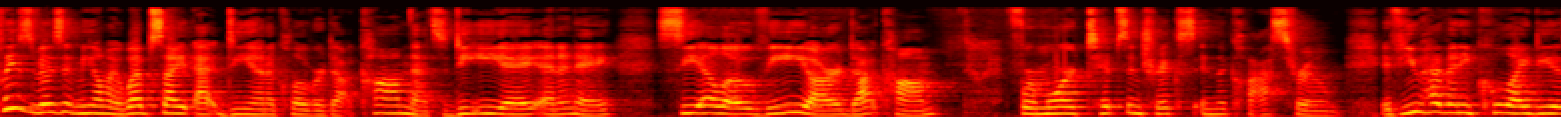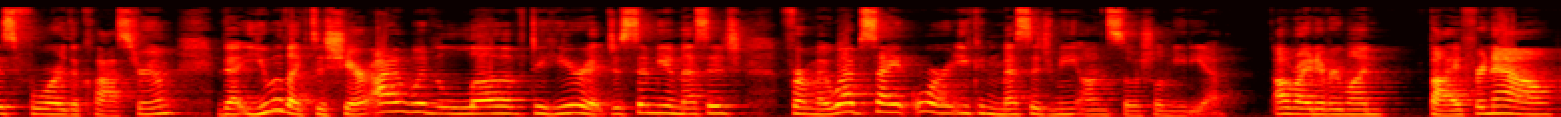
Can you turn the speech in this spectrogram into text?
Please visit me on my website at deannaclover.com. That's D-E-A-N-N-A C-L-O-V-E-R dot com for more tips and tricks in the classroom. If you have any cool ideas for the classroom that you would like to share, I would love to hear it. Just send me a message from my website or you can message me on social media. All right, everyone. Bye for now.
